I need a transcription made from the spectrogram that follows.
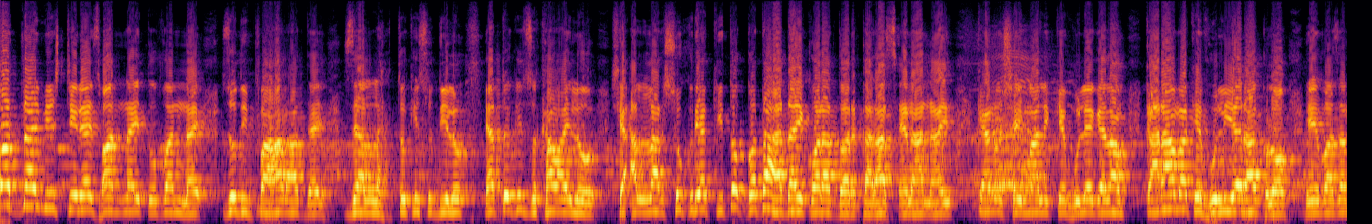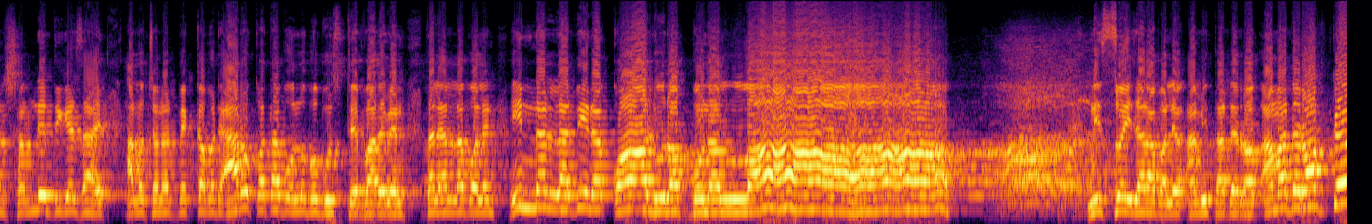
রোদ নাই, বৃষ্টি নাই, ঝড় নাই, তুফান নাই, যদি পাহারা দেয়, যে আল্লাহ এত কিছু দিল, এত কিছু খাওয়াইলো, সে আল্লাহর শুক্রিয়া, কৃতজ্ঞতা আদায় করার দরকার আছে না নাই? কেন সেই মালিককে ভুলে গেলাম? কারা আমাকে ভুলিয়ে রাখল? এ বাজান সামনের দিকে যায়, আলোচনার প্রেক্ষাপটে আরও কথা বলব, বুঝতে পারবেন। তাহলে আল্লাহ বলেন নিশ্চয়ই যারা বলে আমি তাদের রব আমাদের রবকে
